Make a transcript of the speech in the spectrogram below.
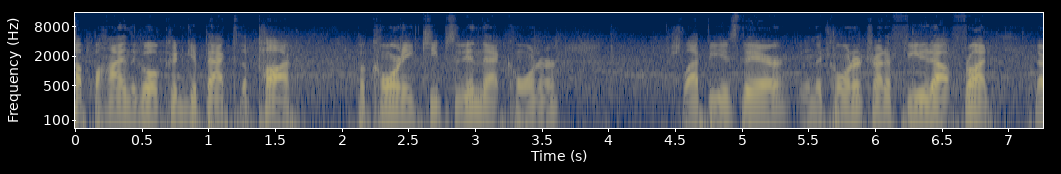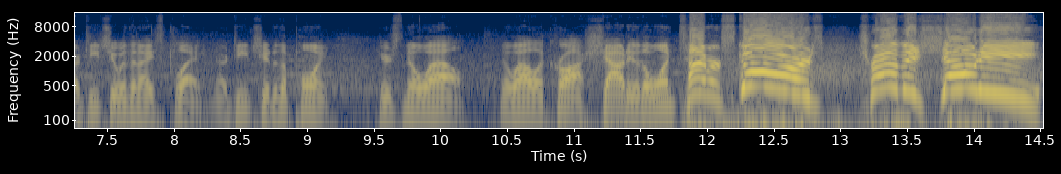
Up behind the goal, couldn't get back to the puck. But Corney keeps it in that corner. Schleppe is there in the corner trying to feed it out front. Nardicia with a nice play. Nardicia to the point. Here's Noel. Noel across. Shoudy with a one timer. Scores! Travis Shoudy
